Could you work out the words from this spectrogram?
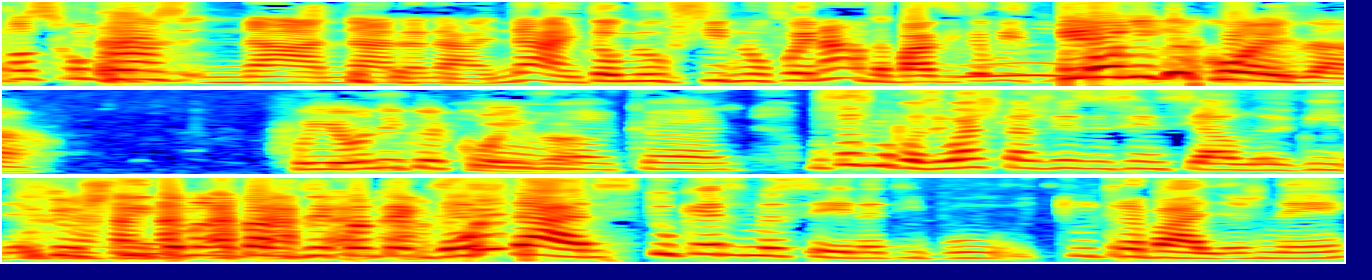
vocês compraram assim. Não, não, não, não, não. Então o meu vestido não foi nada, basicamente. A única coisa. Foi a única coisa. Oh, God. Mas sabes uma coisa? Eu acho que às vezes é essencial na vida. O teu vestido também não estás a dizer quanto é que foi? gastar, se tu queres uma cena, tipo, tu trabalhas, né?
